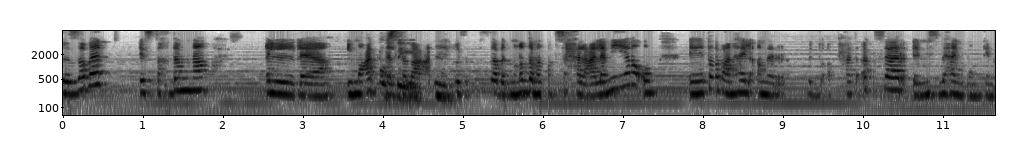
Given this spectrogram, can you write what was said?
بالضبط استخدمنا المعدل تبع بالضبط منظمة الصحة العالمية وطبعا هاي الأمر بده أبحاث أكثر. النسبة هاي ممكن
